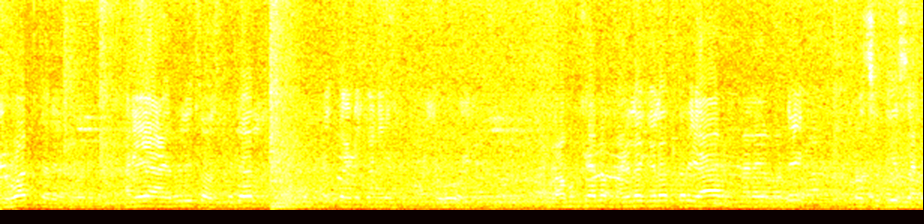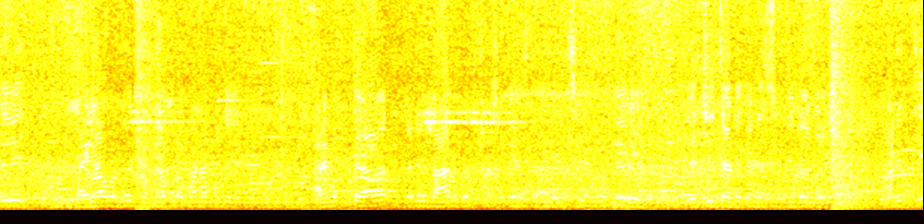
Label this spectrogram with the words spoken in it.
सुरुवात करेल. आणि हे आयुर्वेदिक हॉस्पिटल त्या ठिकाणी सुरू होईल. प्रामुख्यानं पाहिलं गेलं तर या रुग्णालयामध्ये प्रसूतीसाठी महिला वर्ग मोठ्या प्रमाणामध्ये येतो. आणि मग त्या ठिकाणी लहान बच्चूसाठी असतील एल सी वगैरे याची त्या ठिकाणी सुविधा नाही आणि ती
